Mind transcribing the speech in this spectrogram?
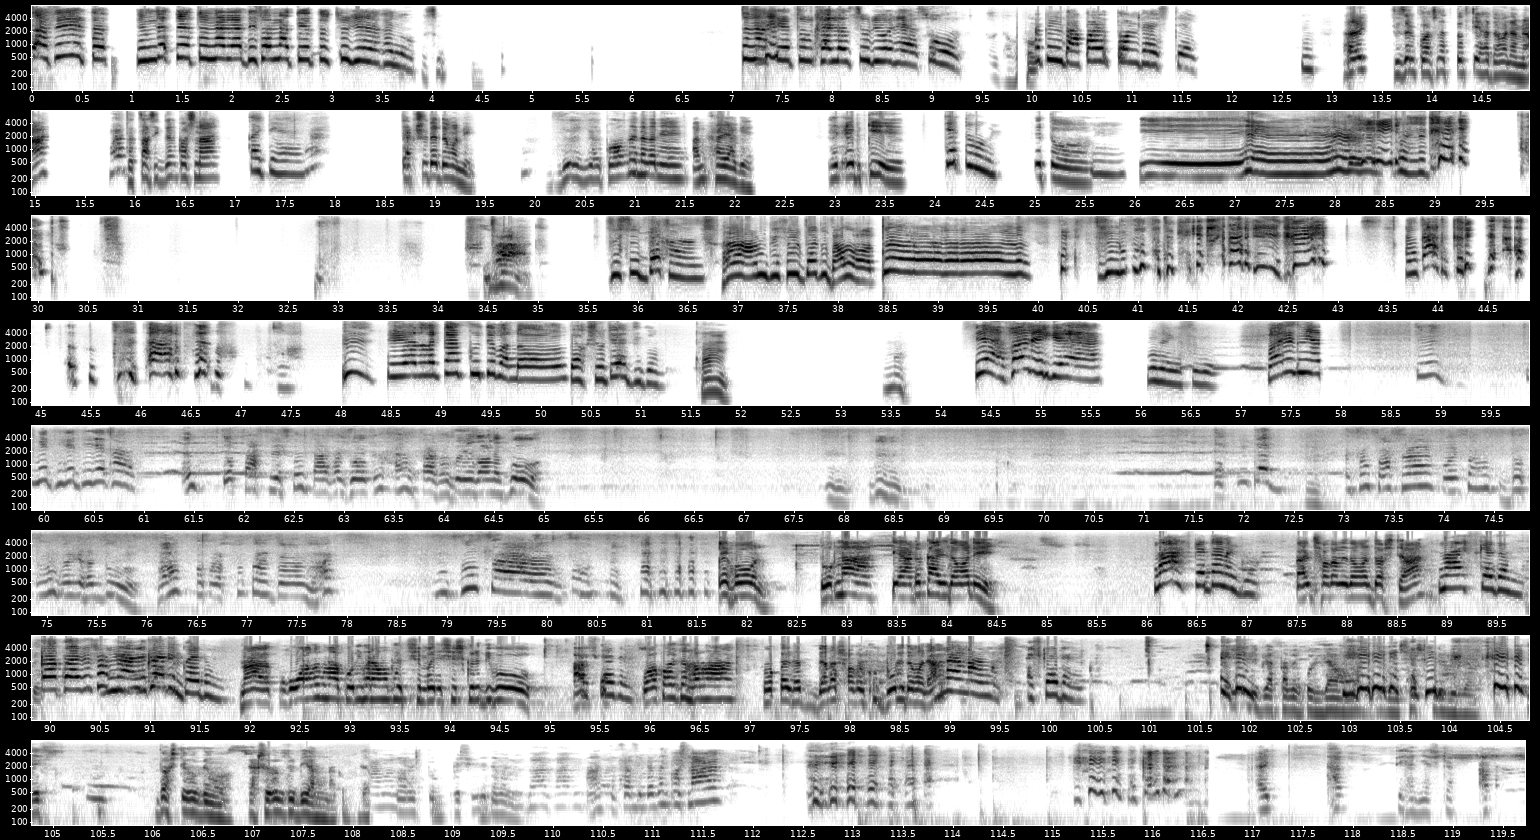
চাষি তুমি যে তেঁতুল নালা দিছ না তেঁতুল চুরি হয়ে না তেঁতুল খাইলো চুরি হয়ে আসো তুমি বাপার তোল দেশতে এই তুই যেন কস কে হাতে মানে আমি আয়। তোর চাষিক দেন কস না। কাটে একশোটা দেবো নি। কম না জানি আমি খাই আগে। এর কি? তেঁতুল। এ তো ই ভাগ। বিশুদ্ধ দেখান হ্যাঁ আমি বিশুদ্ধ একটু ভালো এই এলাকা কুটে ভালো একশো টাকা দিবেন হুম সে আসলে গে মনে গেছে গে বাইরে নিয়ে তুমি তুমি ধীরে ধীরে খাও তোর পাশে শুন টাকা জোর খান টাকা করে অনেক গো এ হন তোর না টেয়াটো কাল দেওয়া নেই না আজকে দেন গো কাল সকালে দেওয়া দশটা। না আজকে দেন না। দেন দেন না ও পরিবার আমাকে মেরে শেষ করে দিব। আর দেন কয়েকজন হবে না তোমার কাল বেলা সকাল খুব বলে দেওয়া না। না না আজকে দেন দিলাম এই, দশ টাকা দেবো একশো টাকা দিয়ে আন না একটু বেশি আচ্ছা না dia hanya sudah apa?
